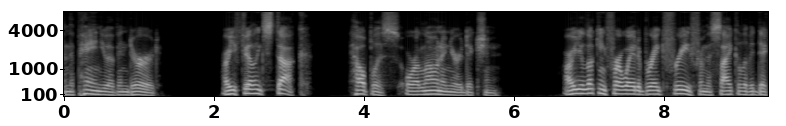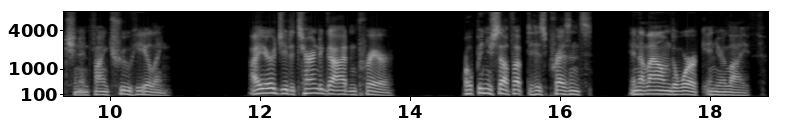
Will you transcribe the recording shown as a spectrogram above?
and the pain you have endured. Are you feeling stuck, helpless, or alone in your addiction? Are you looking for a way to break free from the cycle of addiction and find true healing? I urge you to turn to God in prayer. Open yourself up to His presence and allow Him to work in your life.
